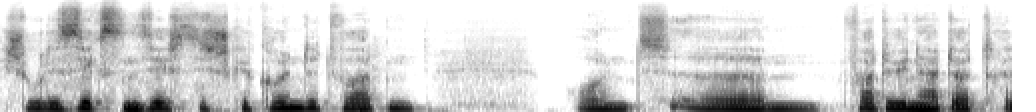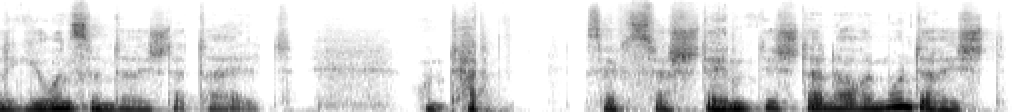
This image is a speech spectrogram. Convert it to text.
Die Schule ist 66 gegründet worden und ähm, Fortuin hat dort Religionsunterricht erteilt und hat selbstverständlich dann auch im Unterricht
